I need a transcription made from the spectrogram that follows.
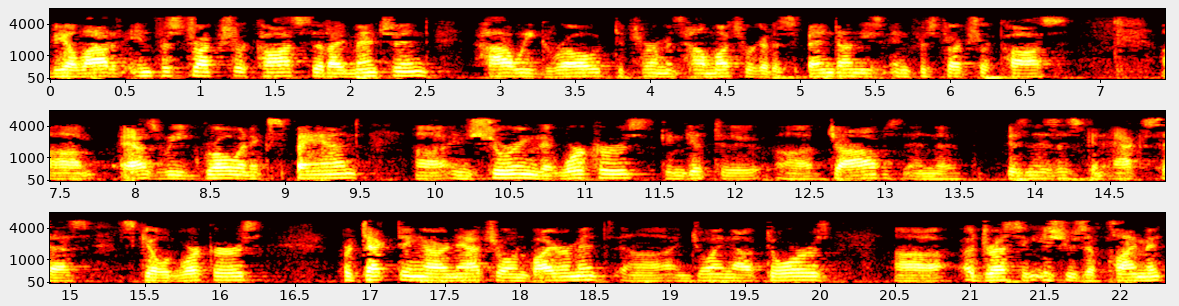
Be a lot of infrastructure costs that I mentioned. How we grow determines how much we're going to spend on these infrastructure costs. Um, as we grow and expand, uh, ensuring that workers can get to uh, jobs and that businesses can access skilled workers, protecting our natural environment, uh, enjoying outdoors, addressing issues of climate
